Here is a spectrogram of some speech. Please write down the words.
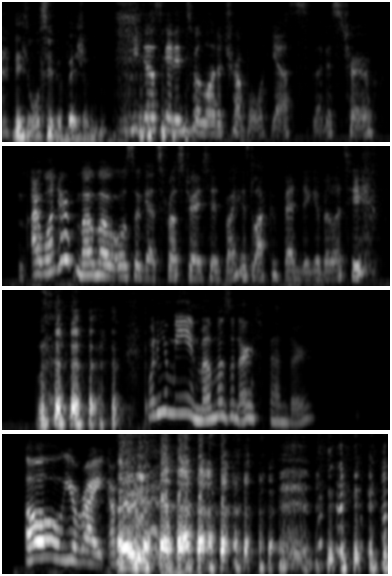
Needs more supervision. He does get into a lot of trouble. Yes, that is true. I wonder if Momo also gets frustrated by his lack of bending ability. What do you mean? Momo's an earthbender. oh, you're right. I'm oh sorry. yeah.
